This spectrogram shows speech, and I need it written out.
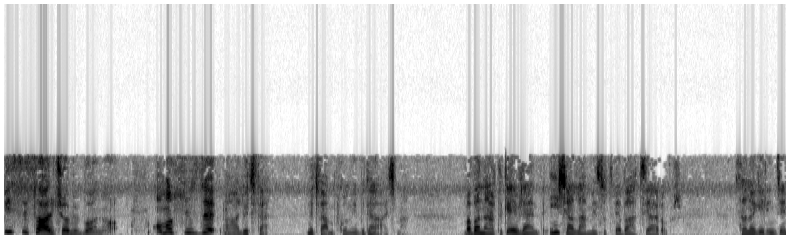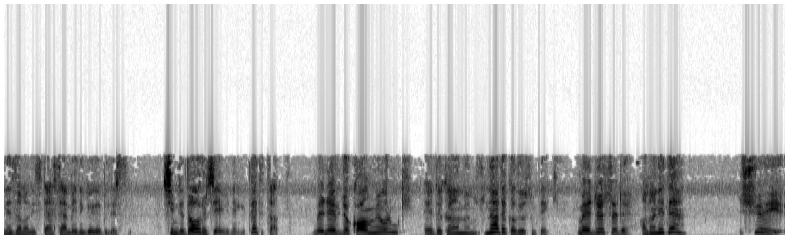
Biz siz hariç Habibe Ana. Ama siz de... Aa, lütfen. Lütfen bu konuyu bir daha açma. Baban artık evlendi. İnşallah Mesut ve Bahtiyar olur. Sana gelince ne zaman istersen beni görebilirsin. Şimdi doğruca evine git. Hadi tatlım. Ben evde kalmıyorum ki. Evde kalmıyor musun? Nerede kalıyorsun peki? Medresede. Ama neden? Şey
